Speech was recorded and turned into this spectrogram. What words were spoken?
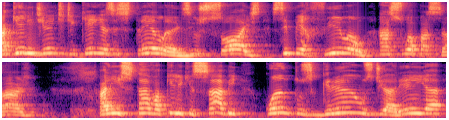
aquele diante de quem as estrelas e os sóis se perfilam à sua passagem. Ali estava aquele que sabe quantos grãos de areia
